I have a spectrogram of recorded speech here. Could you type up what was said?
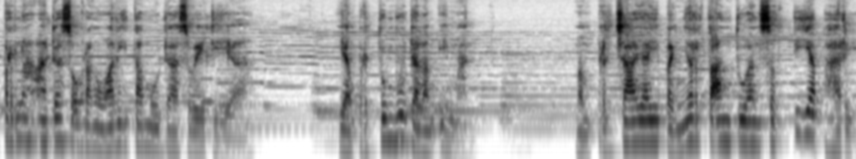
Pernah ada seorang wanita muda Swedia yang bertumbuh dalam iman, mempercayai penyertaan Tuhan setiap hari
